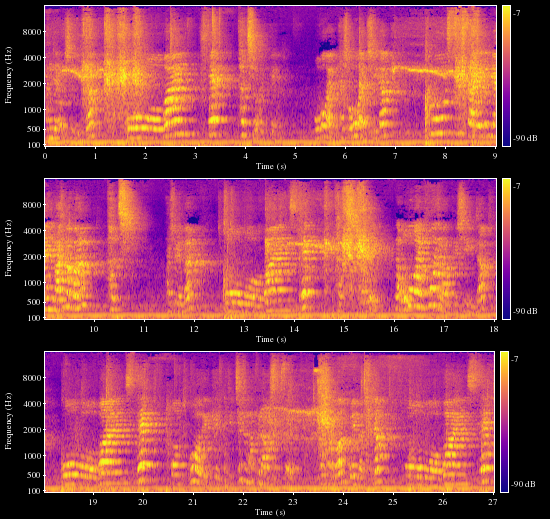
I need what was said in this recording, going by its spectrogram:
반대로 시작. Over vine 스텝 터치로 할게요. Over vine 다시 over vine 시작. Cross side behind 마지막 발은 터치. 다시 왼발 over vine 스텝 터치. 오케이. 자, over vine forward 가볼게요. 시작. Over vine 스텝 어, forward 이렇게 체중 앞으로 나갈 수 있어요. 다시 한번 왼발 시작. Over vine 스텝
